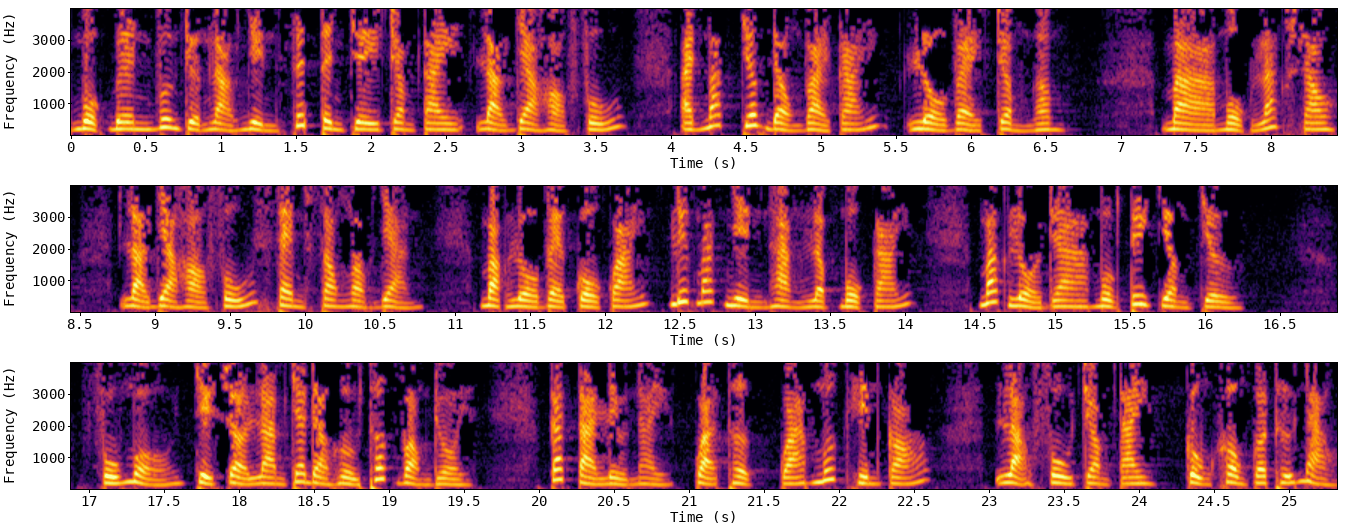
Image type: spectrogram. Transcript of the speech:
một bên vương trưởng lão nhìn xích tinh chi trong tay lão già họ Phú, ánh mắt chớp động vài cái, lộ vẻ trầm ngâm. Mà một lát sau, lão già họ Phú xem xong ngọc dạng, mặt lộ vẻ cổ quái, liếc mắt nhìn hàng lập một cái, mắt lộ ra một tia chần chừ. Phú mộ chỉ sợ làm cho đạo hữu thất vọng rồi. Các tài liệu này quả thật quá mức hiếm có, lão phu trong tay cũng không có thứ nào.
